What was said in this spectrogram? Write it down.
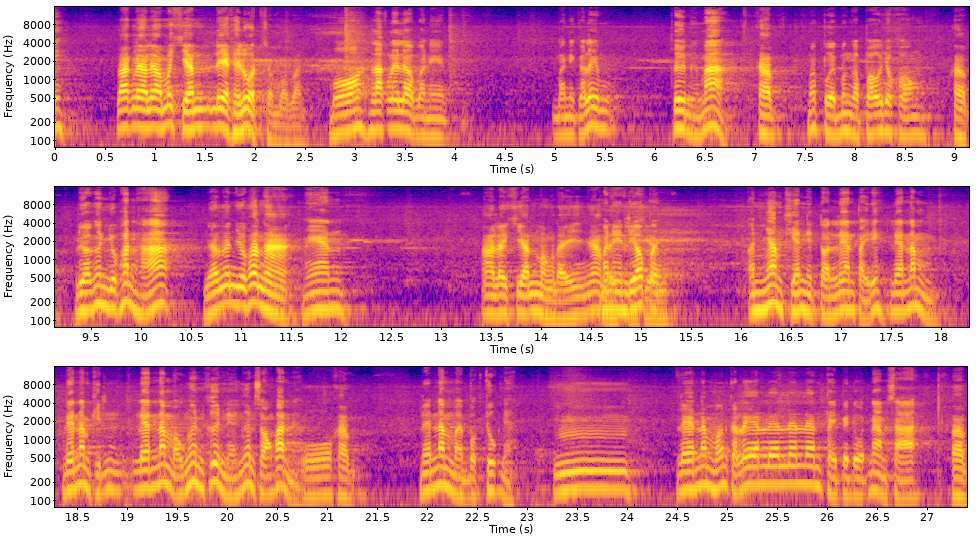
นี่ รักแล้วแล้วมาเขียนเลขให้โลดสมบัติบอลักเลยแล้วบันนี้บันนี้ก็เลยตื่นขึ้นมาครับ มาเปิดเบิ่งกระเป๋าเจ้าของ ครับเหลือเงินอยู่พันหาเหลือเงินอยู่พันห้าแมนอ่าแล้วเขียนหมองใดย่ามมันใดเห็นเลี้ยวไปขีนอันย่ำเขียนนี่ตอนแล่นไปดิแล่นน้ำแล่นน้ำผิดแล่นน้ำเอาเงินขึ้นเนี่ยเงินสองพันเนี่ยโอ้ครับแล่นน้ำมาบกจุกเนี่ยอืมแล่นน้ำเหมือนกับแล่นแล่นแล่นแล่นไปไปโดดน้ำสาครับ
